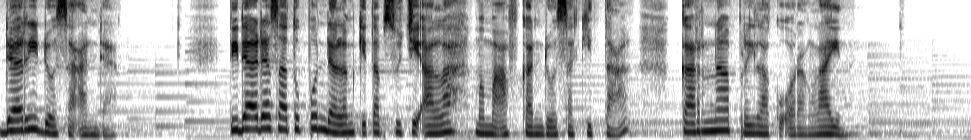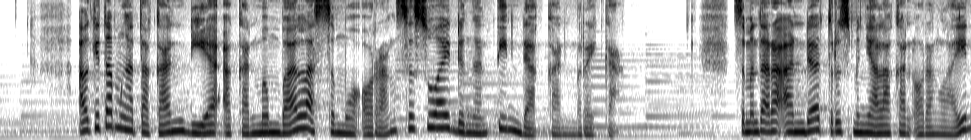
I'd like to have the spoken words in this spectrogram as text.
dari dosa Anda. Tidak ada satupun dalam kitab suci Allah memaafkan dosa kita karena perilaku orang lain. Alkitab mengatakan dia akan membalas semua orang sesuai dengan tindakan mereka. Sementara Anda terus menyalahkan orang lain,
